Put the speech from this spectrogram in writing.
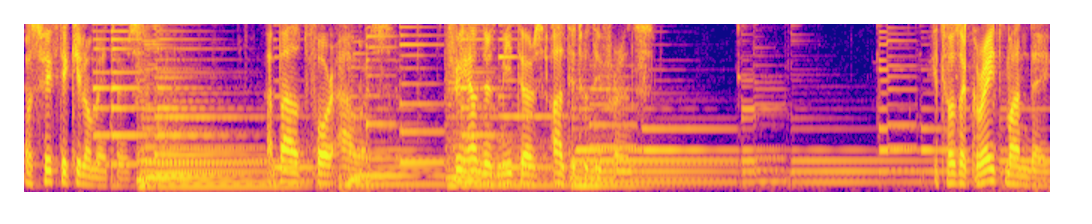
was 50 kilometers, about 4 hours, 300 meters altitude difference. It was a great Monday.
